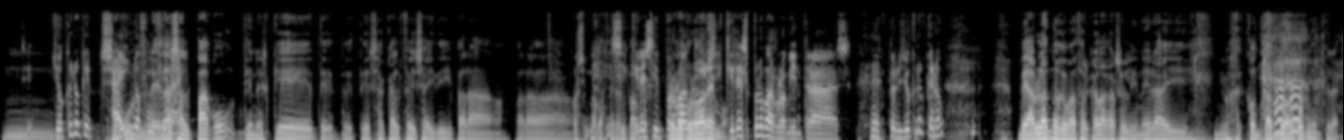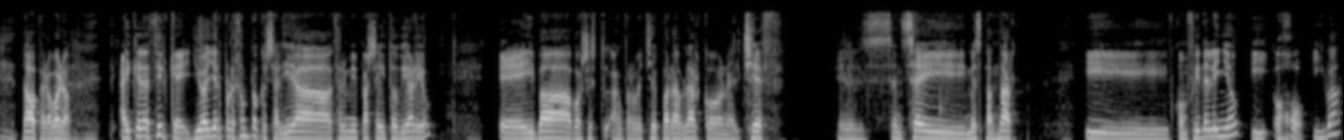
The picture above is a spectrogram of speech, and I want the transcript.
Sí, mm, yo creo que Según ahí no funciona. le das al pago, tienes que te, te, te, saca el Face ID para, para, pues, para hacer si el pago. quieres ir lo probando, si quieres probarlo mientras, pero yo creo que no. Ve hablando que me acerca la gasolinera y, y vas contando algo mientras. no, pero bueno, hay que decir que yo ayer, por ejemplo, que salí a hacer mi paseíto diario, eh, iba, pues aproveché para hablar con el chef, el sensei Mespandar, y con Fideliño, y ojo, iba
